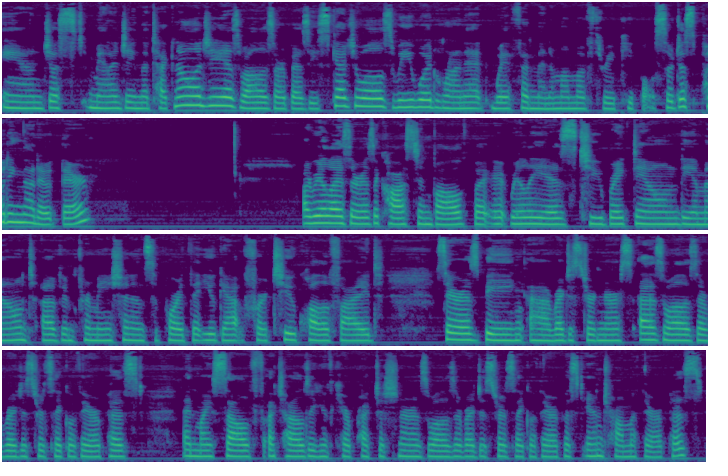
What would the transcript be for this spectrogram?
and just managing the technology as well as our busy schedules, we would run it with a minimum of three people. So just putting that out there. I realize there is a cost involved, but it really is to break down the amount of information and support that you get for two qualified Sarah's being a registered nurse as well as a registered psychotherapist, and myself, a child and youth care practitioner, as well as a registered psychotherapist and trauma therapist.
